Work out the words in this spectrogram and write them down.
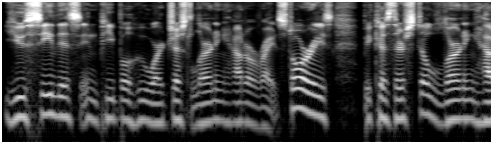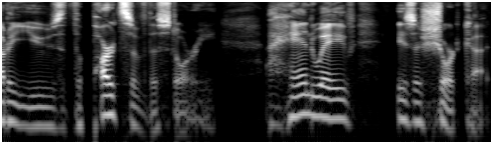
You see this in people who are just learning how to write stories because they're still learning how to use the parts of the story a hand wave is a shortcut.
